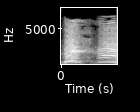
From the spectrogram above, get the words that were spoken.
بسم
